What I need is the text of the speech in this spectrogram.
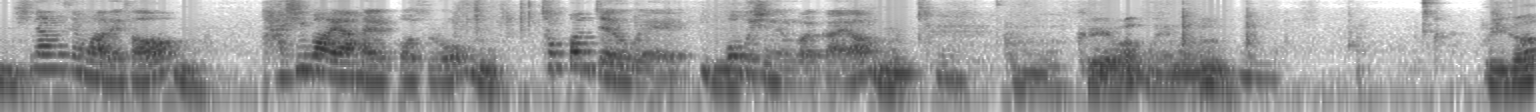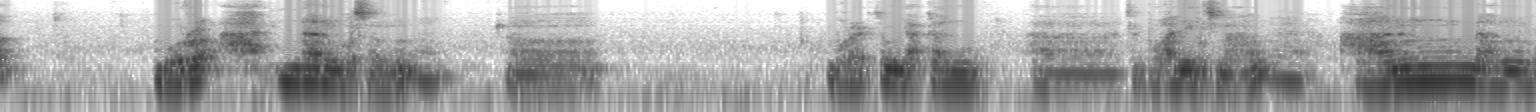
음. 신앙생활에서 음. 다시 봐야 할 것으로 음. 첫 번째로 왜 음. 뽑으시는 걸까요? 음. 음. 어, 그래요. 왜냐면 음. 우리가 뭐를 안다는 것은 음. 어, 뭐랄까 좀 약간 아, 좀 뭐한 얘기지만 음. 아는다는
